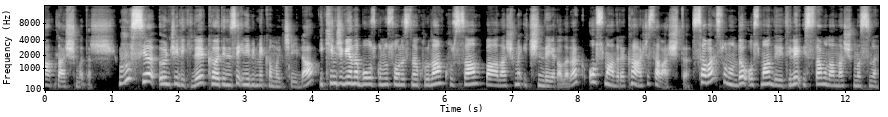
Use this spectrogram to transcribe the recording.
antlaşmadır. Rusya öncelikle Karadeniz'e inebilmek amacıyla 2. Viyana bozgunu sonrasında kurulan kutsal bağlaşma içinde yer alarak Osmanlılara karşı savaştı. Savaş sonunda Osmanlı Devleti ile İstanbul Anlaşması'nı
